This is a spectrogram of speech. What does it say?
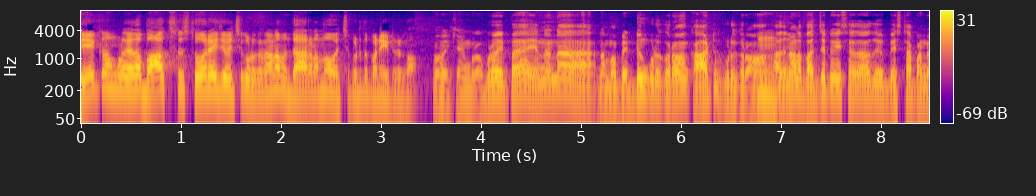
தேக்க உங்களுக்கு ஏதாவது பாக்ஸ் ஸ்டோரேஜ் வச்சு கொடுக்கறனால நம்ம தாராளமா வச்சு கொடுத்து பண்ணிட்டு இருக்கோம். ஓகேங்க ப்ரோ ப்ரோ இப்போ என்னன்னா நம்ம பெட்டும் கொடுக்குறோம் காட்டு கொடுக்குறோம். அதனால பட்ஜெட் வைஸ் ஏதாவது பெஸ்ட்டாக பண்ண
